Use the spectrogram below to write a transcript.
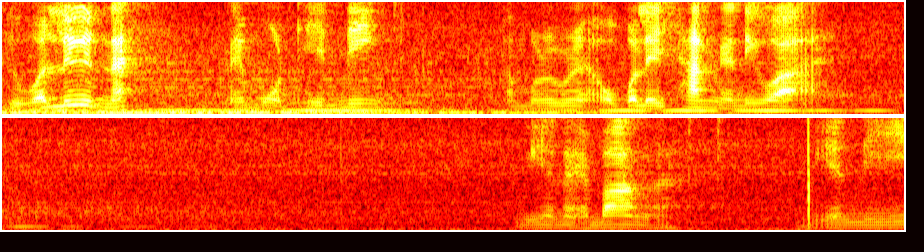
ถือว่าลื่นนะ ในโหมดเทนนิ่งเรามาดูในโอเปอเรชั่นกันดีกว่า มีอันไหนบ้างอะมีอันนี้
